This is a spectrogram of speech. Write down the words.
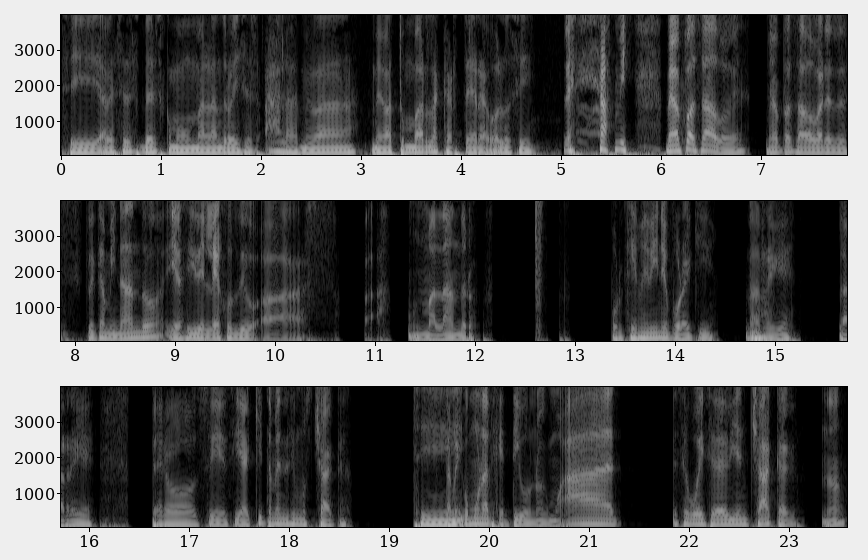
Sí, a veces ves como un malandro y dices, ah, me va, me va a tumbar la cartera o algo así. A mí me ha pasado, ¿eh? Me ha pasado varias veces. Estoy caminando y así de lejos digo, ah, un malandro. ¿Por qué me vine por aquí? La Ah. regué, la regué. Pero sí, sí, aquí también decimos chaca. Sí. También como un adjetivo, ¿no? Como, ah, ese güey se ve bien chaca, ¿no?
